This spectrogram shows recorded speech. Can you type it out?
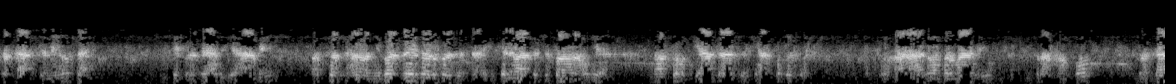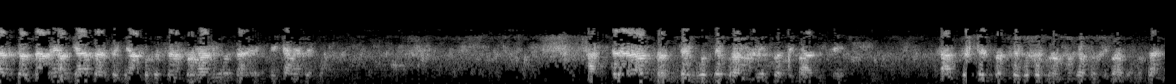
प्रकाश से नहीं होता है इसी प्रकार यहाँ भी धर्म निबद्ध है इतने मात्र से प्रमाण हो गया तो ज्ञान ज्ञान को प्रमाण आगम प्रमाण भी ब्रह्म को प्रकाश करता है अज्ञात अर्थ ज्ञान को प्रमाण नहीं होता है शास्त्र प्रत्येक होते ब्रह्म प्रतिपादित है शास्त्र से प्रत्येक ब्रह्म का प्रतिपादन होता है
